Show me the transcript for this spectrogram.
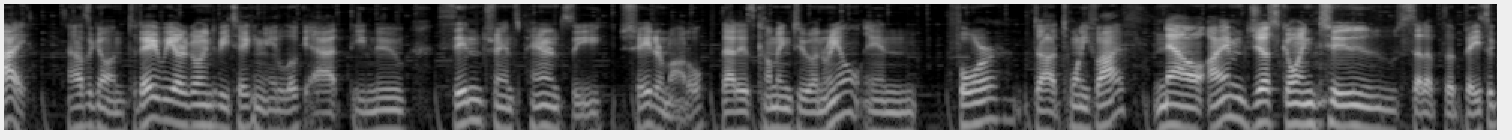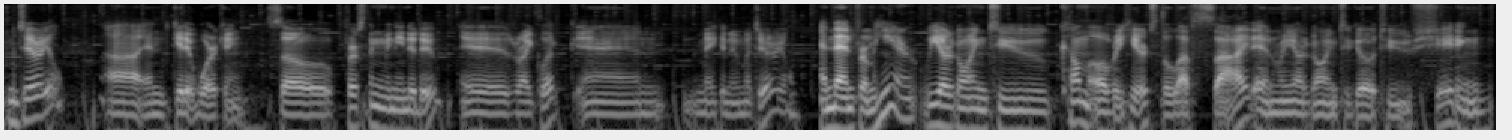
Hi, how's it going? Today we are going to be taking a look at the new Thin Transparency shader model that is coming to Unreal in 4.25. Now, I'm just going to set up the basic material uh, and get it working. So first thing we need to do is right click and make a new material. And then from here, we are going to come over here to the left side and we are going to go to shading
